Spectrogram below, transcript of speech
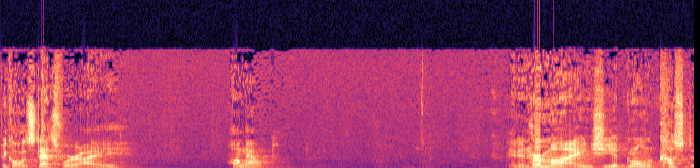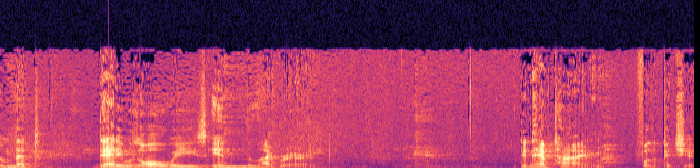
Because that's where I hung out. And in her mind, she had grown accustomed that Daddy was always in the library. Didn't have time for the picture.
